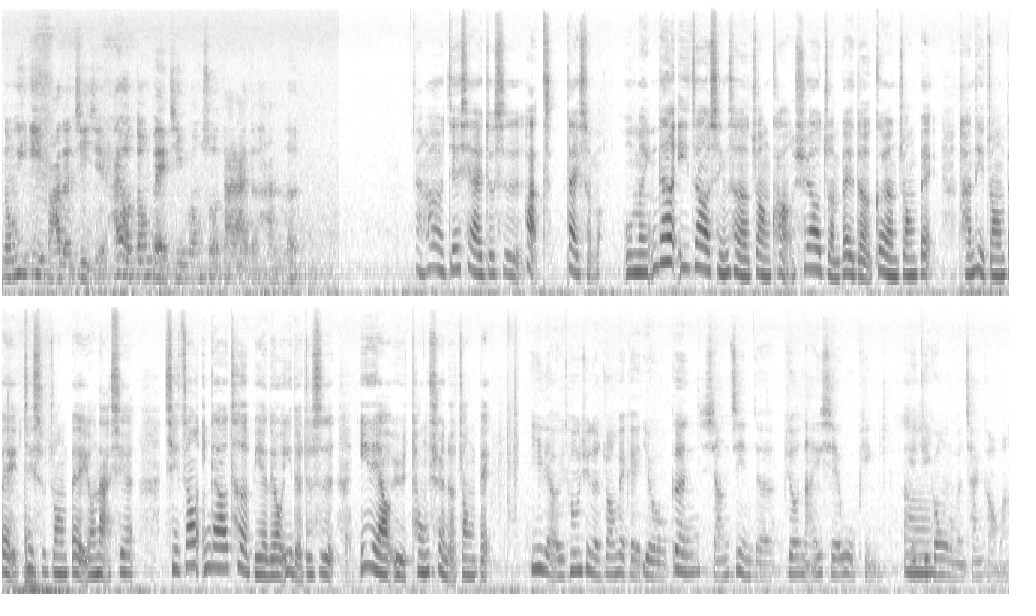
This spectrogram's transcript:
容易易发的季节，还有东北季风所带来的寒冷。然后接下来就是 what 带什么？我们应该依照行程的状况，需要准备的个人装备、团体装备、技术装备有哪些？其中应该要特别留意的就是医疗与通讯的装备。医疗与通讯的装备可以有更详尽的，比如哪一些物品可以提供我们参考吗？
